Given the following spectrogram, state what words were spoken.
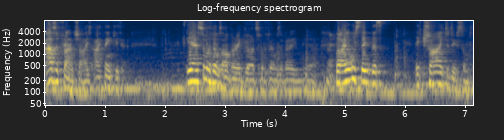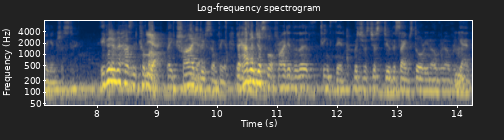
as a franchise, I think it. Yeah, some of the films aren't very good. Some of the films are very, you know. But I always think this. They've tried to do something interesting. Even if it hasn't come Yeah. up, they've tried Yeah. to do something. They haven't just what Friday the Thirteenth did, which was just do the same story and over and over mm. again.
